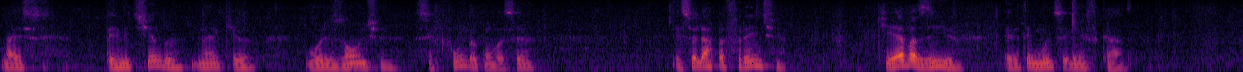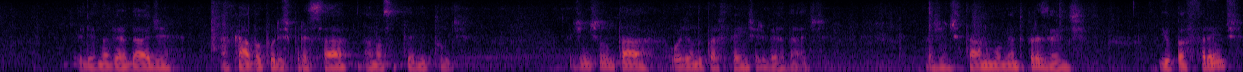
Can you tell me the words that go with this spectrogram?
mas permitindo né, que o, horizonte se funda com você, esse olhar para frente, que é vazio, ele tem muito significado. Ele, na verdade, acaba por expressar a nossa plenitude. A gente não está olhando para frente de verdade. A gente está no momento presente. E o para frente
